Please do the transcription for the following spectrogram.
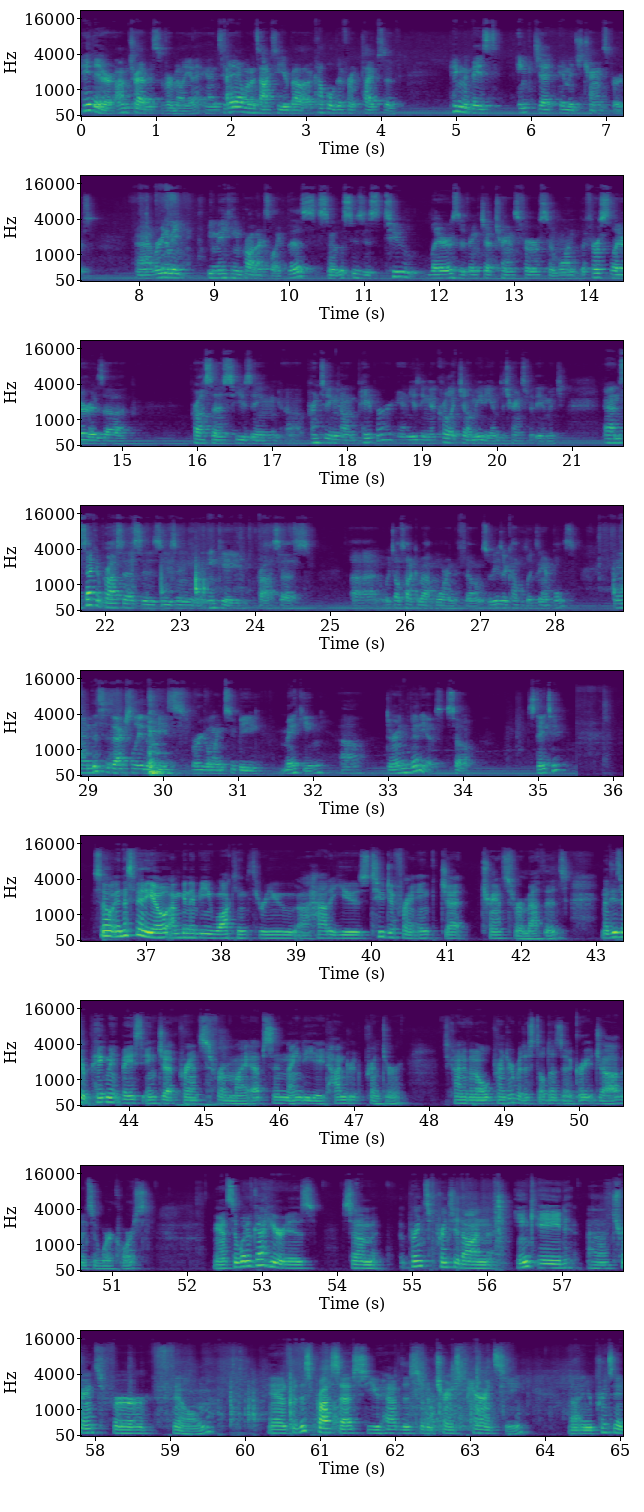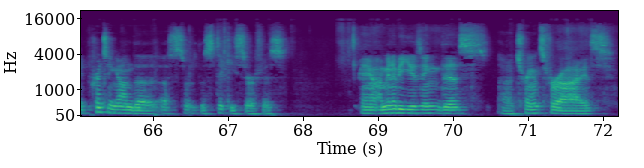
Hey there, I'm Travis Vermilye, and today I want to talk to you about a couple different types of pigment-based inkjet image transfers. Uh, we're going to be making products like this. So this uses two layers of inkjet transfer. So one, the first layer is a process using uh, printing on paper and using acrylic gel medium to transfer the image. And the second process is using the InkAid process, uh, which I'll talk about more in the film. So these are a couple examples. And this is actually the piece we're going to be making uh, during the videos. So stay tuned. So in this video, I'm going to be walking through uh, how to use two different inkjet transfer methods. Now these are pigment-based inkjet prints from my Epson 9800 printer. It's kind of an old printer, but it still does a great job. It's a workhorse. And so what I've got here is some prints printed on InkAid uh, transfer film. And for this process, you have this sort of transparency, uh, and you're printing, printing on the, uh, sort of the sticky surface. And I'm gonna be using this uh, Transferize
